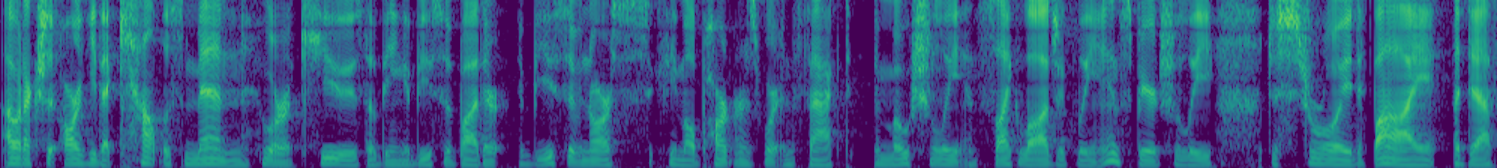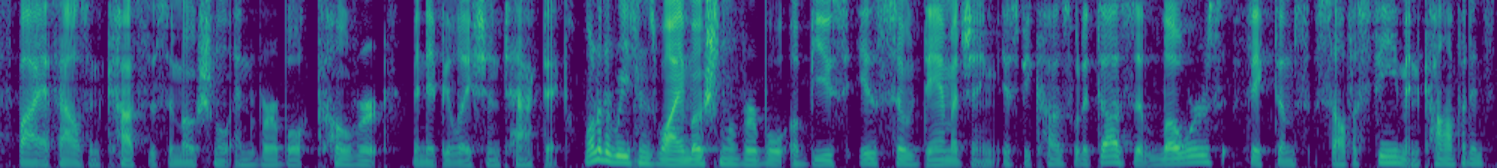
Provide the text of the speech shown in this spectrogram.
I would actually argue that countless men who are accused of being abusive by their abusive narcissistic female partners were in fact emotionally and psychologically and spiritually destroyed by a death by a thousand cuts, this emotional and verbal covert manipulation tactic. One of the reasons why emotional and verbal abuse is so damaging is because what it does is it lowers victims' self-esteem and confidence.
